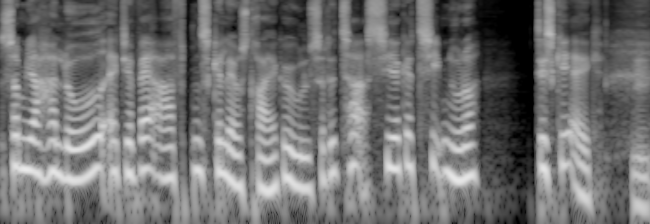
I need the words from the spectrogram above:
som jeg har lovet, at jeg hver aften skal lave strækkeøvelser. Det tager cirka 10 minutter. Det sker ikke. Mm.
